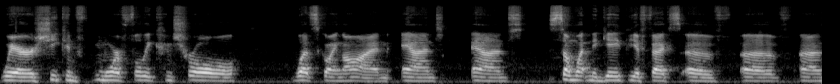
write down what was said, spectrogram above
where she can more fully control what's going on and and somewhat negate the effects of of uh,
